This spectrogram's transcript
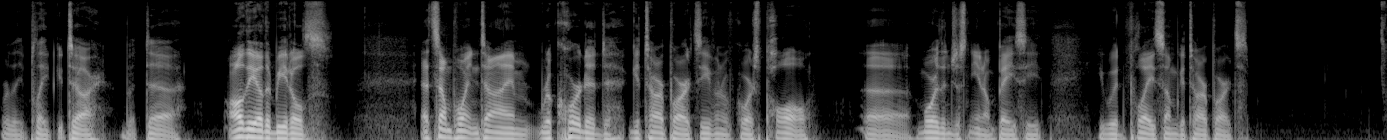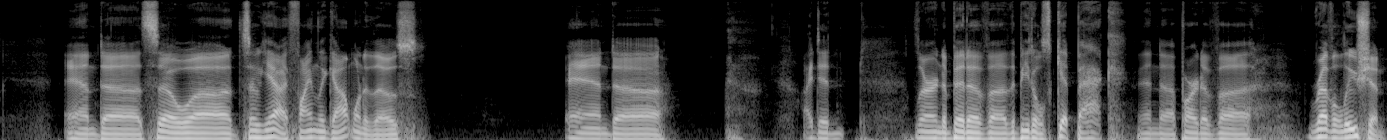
really played guitar, but all the other Beatles, at some point in time, recorded guitar parts. Even of course Paul, uh, more than just you know bass. He he would play some guitar parts. And uh, so uh, so yeah, I finally got one of those, and uh, I did learn a bit of uh, the Beatles' "Get Back" and uh, part of uh, "Revolution,"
